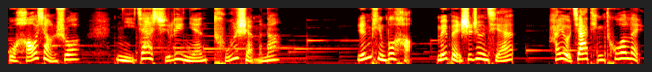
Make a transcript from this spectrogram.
我好想说，你嫁徐丽年图什么呢？人品不好，没本事挣钱，还有家庭拖累。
